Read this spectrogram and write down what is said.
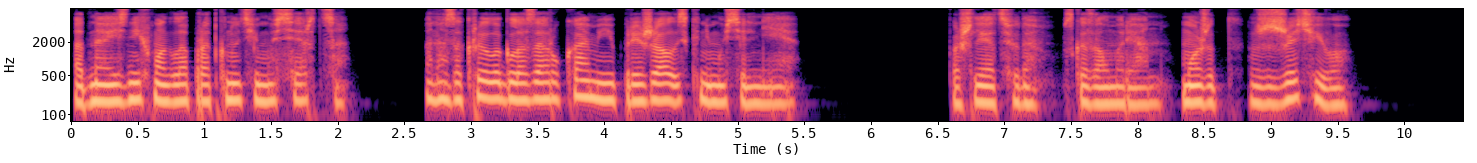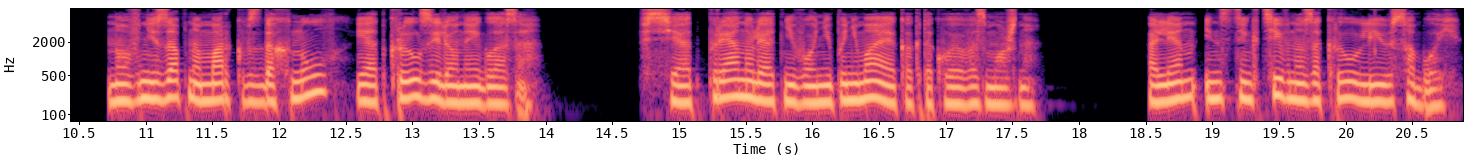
Одна из них могла проткнуть ему сердце. Она закрыла глаза руками и прижалась к нему сильнее. «Пошли отсюда», — сказал Мариан. «Может, сжечь его?» Но внезапно Марк вздохнул и открыл зеленые глаза. Все отпрянули от него, не понимая, как такое возможно. Ален инстинктивно закрыл Лию собой.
